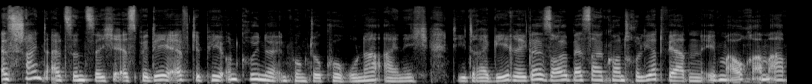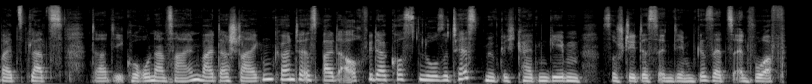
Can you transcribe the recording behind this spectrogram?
Es scheint, als sind sich SPD, FDP und Grüne in puncto Corona einig. Die 3G-Regel soll besser kontrolliert werden, eben auch am Arbeitsplatz. Da die Corona-Zahlen weiter steigen, könnte es bald auch wieder kostenlose Testmöglichkeiten geben, so steht es in dem Gesetzentwurf.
